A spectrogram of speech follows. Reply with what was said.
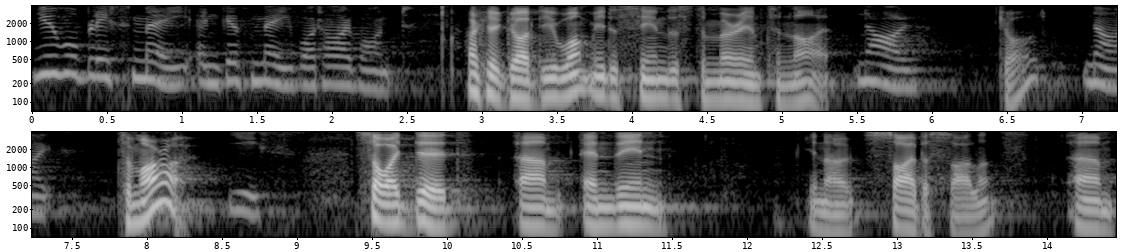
you will bless me and give me what I want. Okay, God, do you want me to send this to Miriam tonight? No, God? no, Tomorrow? yes. So I did, um, and then, you know, cyber silence, um,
